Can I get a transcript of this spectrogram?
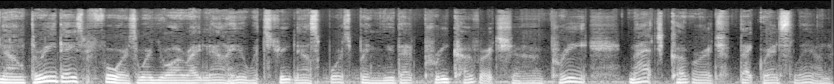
Now, three days before is where you are right now here with Street Now Sports, bringing you that pre-coverage, uh, pre-match coverage, that Grand Slam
